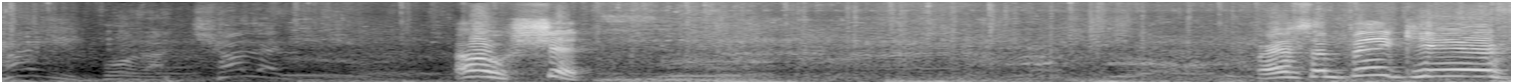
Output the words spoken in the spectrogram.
Time for a challenge. Oh shit! We have some big here!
